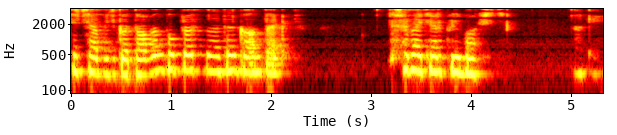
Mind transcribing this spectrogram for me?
Czy trzeba być gotowym po prostu na ten kontakt? Trzeba cierpliwości. Okay.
